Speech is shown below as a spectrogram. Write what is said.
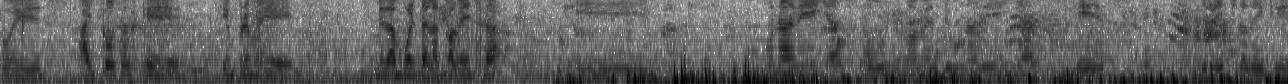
Pues hay cosas que siempre me, me dan vuelta la cabeza y una de ellas, o últimamente una de ellas, es el hecho de que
